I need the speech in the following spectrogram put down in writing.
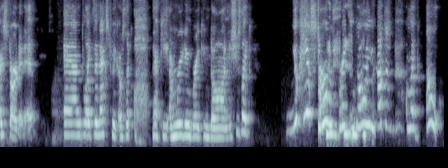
I started it. And like the next week, I was like, Oh, Becky, I'm reading Breaking Dawn. And she's like, You can't start with Breaking Dawn. You got to. I'm like, Oh,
